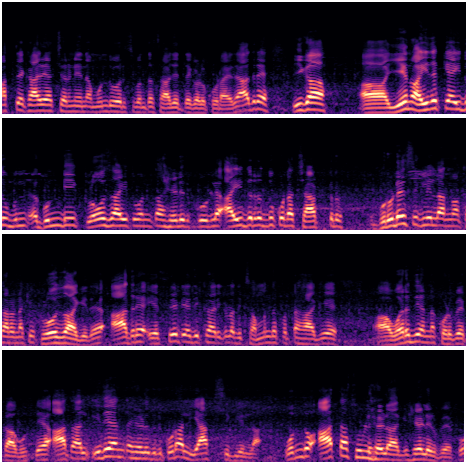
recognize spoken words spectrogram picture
ಮತ್ತೆ ಕಾರ್ಯಾಚರಣೆಯನ್ನು ಮುಂದುವರಿಸುವಂಥ ಸಾಧ್ಯತೆಗಳು ಕೂಡ ಇದೆ. ಆದರೆ ಈಗ ಏನು ಐದಕ್ಕೆ ಐದು ಗುಂಡಿ ಕ್ಲೋಸ್ ಆಯಿತು ಅಂತ ಹೇಳಿದ ಕೂಡಲೇ ಐದರದ್ದು ಕೂಡ ಚಾಪ್ಟರ್ ಗುರುಡೆ ಸಿಗಲಿಲ್ಲ ಅನ್ನೋ ಕಾರಣಕ್ಕೆ ಕ್ಲೋಸ್ ಆಗಿದೆ. ಆದರೆ ಎಸ್ ಐ ಟಿ ಅಧಿಕಾರಿಗಳು ಅದಕ್ಕೆ ಸಂಬಂಧಪಟ್ಟ ಹಾಗೆ ವರದಿಯನ್ನು ಕೊಡಬೇಕಾಗುತ್ತೆ. ಆತ ಅಲ್ಲಿ ಇದೆ ಅಂತ ಹೇಳಿದ್ರು ಕೂಡ ಅಲ್ಲಿ ಯಾಕೆ ಸಿಗಲಿಲ್ಲ. ಒಂದು ಆತ ಸುಳ್ಳು ಹೇಳಾಗಿ ಹೇಳಿರಬೇಕು.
